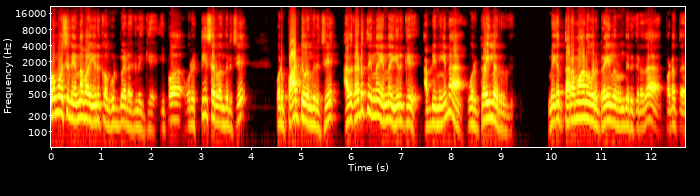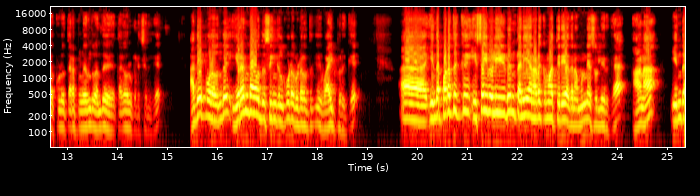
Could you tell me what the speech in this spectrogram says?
ப்ரொமோஷன் என்னவா இருக்கும் குட் பேட் அக்லிக்கு இப்போ ஒரு டீசர் வந்துருச்சு. ஒரு பாட்டு வந்துருச்சு. அதுக்கு அடுத்து இன்னும் என்ன இருக்குது அப்படின்னீங்கன்னா ஒரு ட்ரெய்லர் இருக்குது மிக தரமான ஒரு ட்ரெய்லர் வந்து இருக்கிறதா படத்தை குழு தரப்பிலிருந்து வந்து தகவல் கிடைச்சிருக்கு. அதே போல் வந்து இரண்டாவது சிங்கிள் கூட விடுறதுக்கு வாய்ப்பு இருக்குது இந்த படத்துக்கு இசை வெளியீடுன்னு தனியாக நடக்குமா தெரியாது நான் முன்னே சொல்லியிருக்கேன். ஆனால் இந்த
